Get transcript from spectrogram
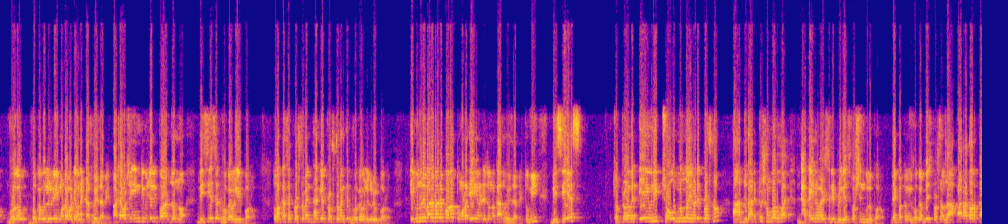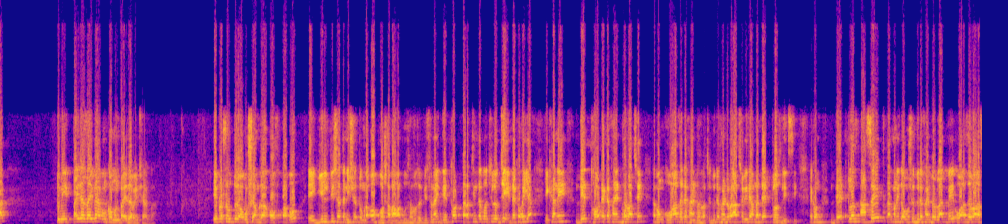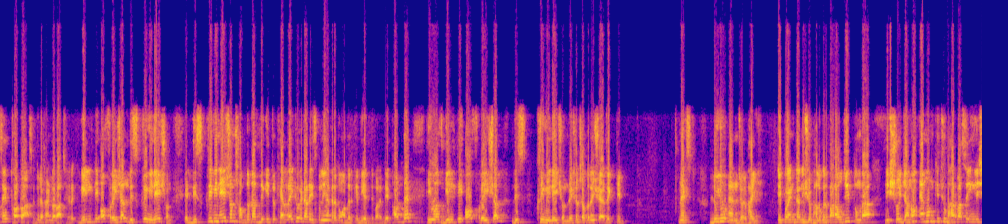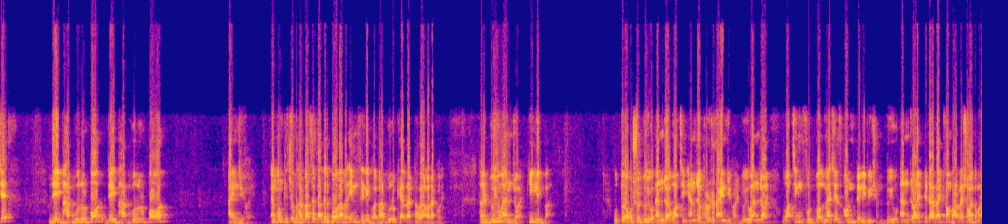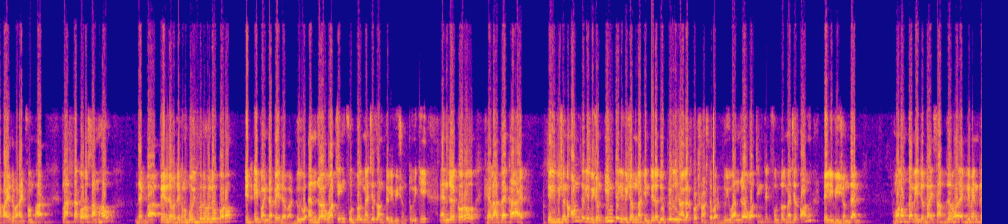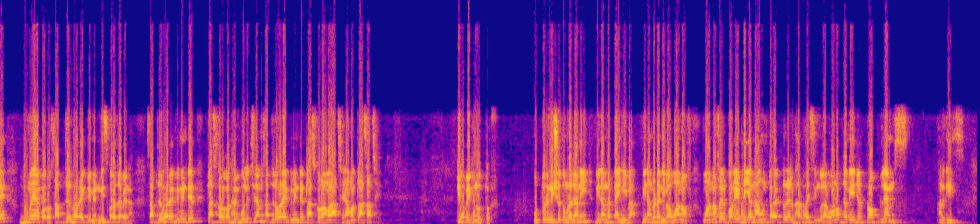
ভোকাবুলারি মোটামুটি অনেক কাজ হয়ে যাবে। পাশাপাশি ইন্ডিভিজুয়ালি পড়ার জন্য বিসিএস এর ভোকাবুলারি পড়ো। তোমার কাছে প্রশ্ন ব্যাংক থাকলে প্রশ্ন ব্যাংকের ভোকাবুলারি পড়ো। এগুলোরই বারে বারে পড়ো, তোমার এই ইউনিটের জন্য কাজ হয়ে যাবে। তুমি বিসিএস চট্টগ্রামের এই ইউনিট সহ অন্যান্য ইউনিটের প্রশ্ন। আর যদি আরেকটু সম্ভব হয়, ঢাকা ইউনিভার্সিটির প্রিভিয়াস কোশ্চেনগুলো পড়ো। দেখবা তুমি ভোকাব বেস প্রশ্ন যা পারা দরকার, তুমি পাইরা যাইবা এবং কমন পাই যাবে ইনশাআল্লাহ। এই প্রশ্নের উত্তরে অবশ্যই আমরা অফ পাবো। এই গিলটির সাথে নিশ্চয় তোমরা অফ বসাবা, আমার বুঝাবুঝির কিছু নাই। দে থট তারা চিন্তা করেছিল যে, দেখো ভাইয়া, এখানে দে থট একটা ফাইনাইট ভার্ব আছে এবং ওয়াজ একটা ফাইনাইট ভার্ব আছে। দুটো ফাইনাইট ভার্ব আছে বিধে আমরা দ্যাট ক্লজ লিখছি। এখন দ্যাট ক্লজ আছে, তার মানে তো অবশ্যই দুটো ফাইনাইট ভার্ব লাগবে। ওয়াজও আছে থটও আছে, দুটো ফাইনাইট ভার্ব আছে। গিলটি অফ রেশিয়াল ডিসক্রিমিনেশন এই ডিসক্রিমিনেশন শব্দটার দিকে একটু খেয়াল রাখো এটার স্পেলিং আকারে তোমাদেরকে দিয়ে দিতে পারে। They thought that he was guilty of racial discrimination racial শব্দটা নিশ্চয়ই adjective next do you enjoy ভাই, এই পয়েন্টটা নিশ্চয়ই ভালো করে পারা উচিত। তোমরা নিশ্চয়ই জানো, এমন কিছু ভার্ব আছে ইংলিশে, যেই ভার্বগুলোর পর, যেই ভার্বগুলোর পর আইনজি হয়। এমন কিছু ভার্ব আছে, তাদের পর আবার ইনফিনিটিভ হয়। ভার্বগুলো খেয়াল রাখতে হবে আলাদা করে। তাহলে ডু ইউ এনজয় কি লিখবা? উত্তর অবশ্যই do you enjoy watching enjoy ভার্বের সাথে আইনজি হয়। Do you enjoy watching football matches on television do you enjoy এটা রাইট ফর্ম ভার্বের সময় তোমরা পাই যাবে রাইট ফর্ম ভার্ব ক্লাসটা করো সামহাউ দেখবা পেয়ে যাবা যে কোনো বই ধরে হলেও পড়ো, এই পয়েন্টটা পেয়ে যাবা। Do you enjoy watching football matches on television তুমি কি এনজয় করো? খেলা দেখায় television on television in television না কিন্তু, এটা দিয়ে প্রিভিলেশন আগার প্রশ্ন আসতে পারে। Do you enjoy watching football matches on television then one of the major ভাই সাবজেক্ট এগ্রিমেন্টে ধুমাইয়া করো সাবজেক্ট এগ্রিমেন্ট মিস করা যাবে না। সাবজেক্ট এগ্রিমেন্টের ক্লাস করার কথা আমি বলেছিলাম সাবজেক্ট এগ্রিমেন্টের ক্লাস করো, আমার আছে, আমার ক্লাস আছে। কি হবে এখানে উত্তর? উত্তরে নিশ্চয় তোমরা জানি বি নাম্বারটাই নিবা। বি নাম্বারটা নিবা ওয়ান অফ ওয়ান অফ এর পরে ভাইয়া নাউনটা হয় প্লুরাল ভার্ব হয় singular one of the major problems R is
